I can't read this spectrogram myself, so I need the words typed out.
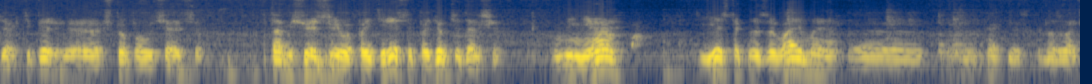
Так, теперь э, что получается? Там еще есть слива поинтереснее. Пойдемте дальше. У меня есть так называемая, э, как ее назвать,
